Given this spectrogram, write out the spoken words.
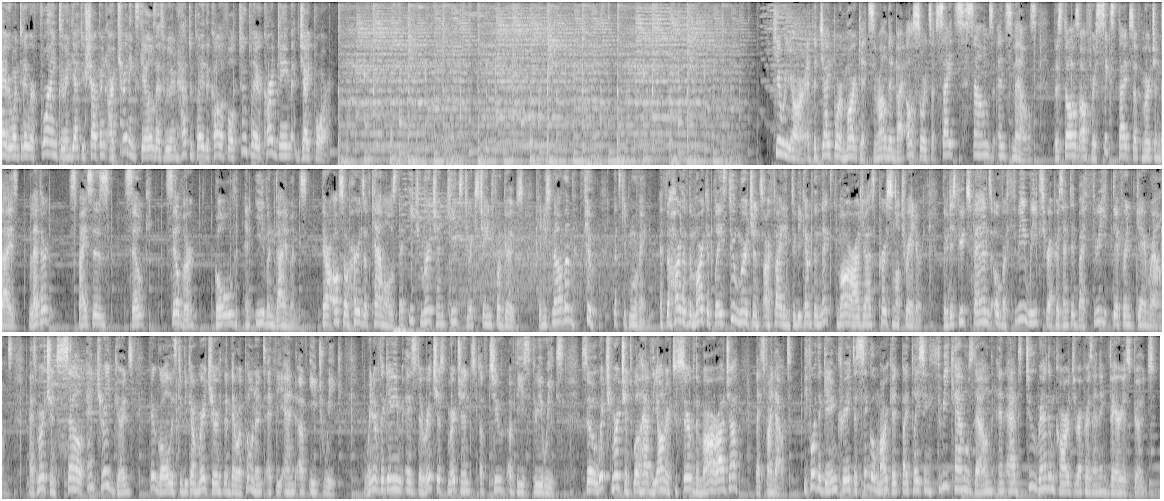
Hey everyone, today we're flying to India to sharpen our trading skills as we learn how to play the colorful two-player card game Jaipur. Here we are at the Jaipur market surrounded by all sorts of sights, sounds and smells. The stalls offer six types of merchandise leather, spices, silk, silver, gold, and even diamonds. There are also herds of camels that each merchant keeps to exchange for goods. Can you smell them? Phew, let's keep moving. At the heart of the marketplace, two merchants are fighting to become the next Maharaja's personal trader. Their dispute spans over three weeks, represented by three different game rounds. As merchants sell and trade goods, their goal is to become richer than their opponent at the end of each week. The winner of the game is the richest merchant of two of these three weeks. So, which merchant will have the honor to serve the Maharaja? Let's find out. Before the game, create a single market by placing three camels down and add two random cards representing various goods.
